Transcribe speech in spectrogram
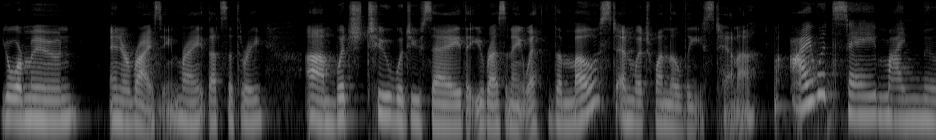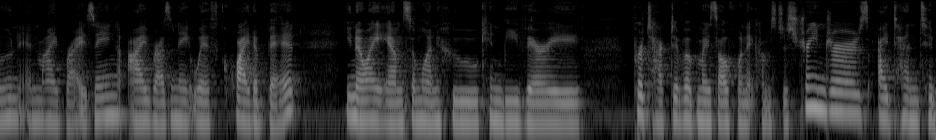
your moon, and your rising, right? That's the three. Um, which two would you say that you resonate with the most and which one the least, Hannah? I would say my moon and my rising, I resonate with quite a bit. You know, I am someone who can be very protective of myself when it comes to strangers. I tend to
